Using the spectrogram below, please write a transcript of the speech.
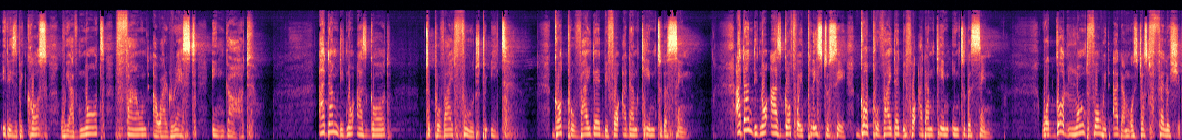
It is because we have not found our rest in God. Adam did not ask God to provide food to eat. God provided before Adam came to the sin. Adam did not ask God for a place to stay. God provided before Adam came into the sin. What God longed for with Adam was just fellowship.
